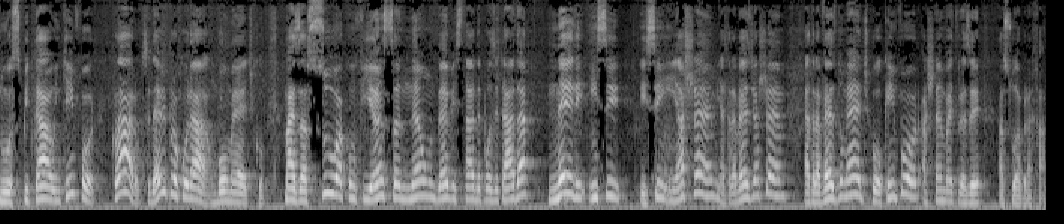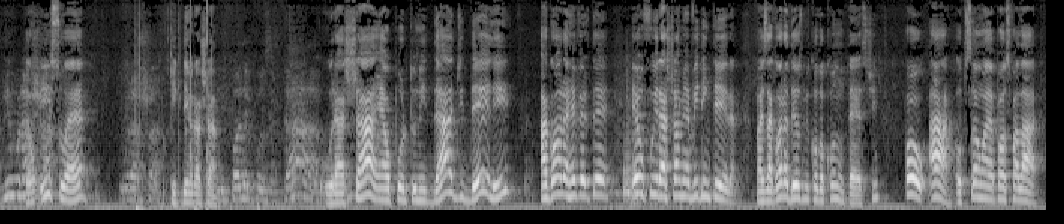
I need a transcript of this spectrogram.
no hospital, em quem for. Claro, você deve procurar um bom médico, mas a sua confiança não deve estar depositada nele em si, e sim em Hashem, e através de Hashem, através do médico ou quem for, Hashem vai trazer a sua brachá. Então, isso é. Urachá. O que, que tem Urachá? Ele pode depositar. O Urachá é a oportunidade dele agora reverter. Eu fui Urachá minha vida inteira, mas agora Deus me colocou num teste. Ou A, opção A, eu posso falar,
